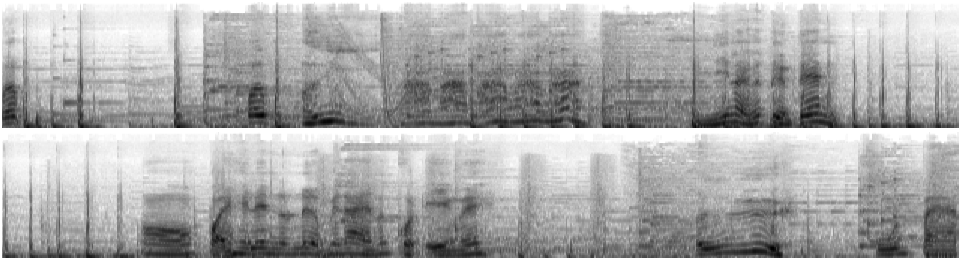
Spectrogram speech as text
ปึ๊บปึ๊บเอ้ยมามามามามาอย่างนี้หน่อยก็ตื่นเต้นอ๋อปล่อยให้เล่นเนิบๆไม่ได้ต้องกดเองเลยเออคูณแปด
